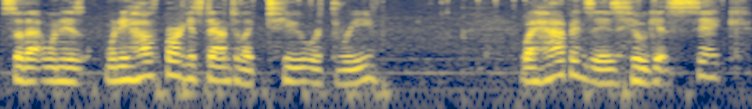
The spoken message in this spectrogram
so that when his when his health bar gets down to like two or three, what happens is he'll get sick,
